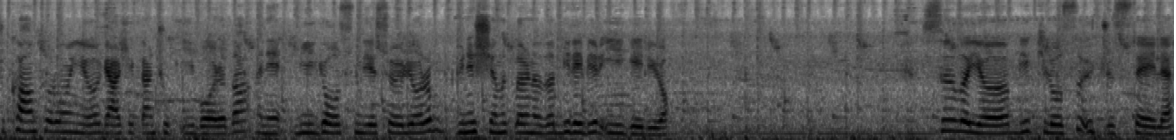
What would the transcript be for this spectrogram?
Şu kantaron yağı gerçekten çok iyi bu arada. Hani bilgi olsun diye söylüyorum. Güneş yanıklarına da birebir iyi geliyor. Sığla yağı 1 kilosu 300 TL.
